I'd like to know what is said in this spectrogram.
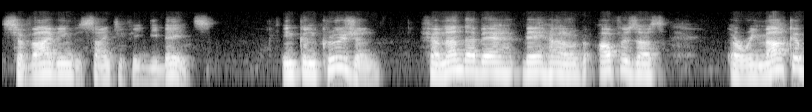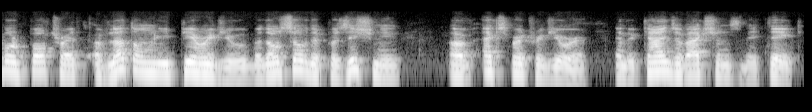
surviving the scientific debates. In conclusion, Fernanda Beigel offers us a remarkable portrait of not only peer review, but also the positioning of expert reviewer and the kinds of actions they take.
